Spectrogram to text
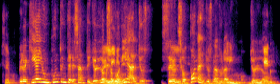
Sí. Pero aquí hay un punto interesante. John Locke el se oponía al just, se, se opone al justnaturalismo, John Locke. ¿Quién?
